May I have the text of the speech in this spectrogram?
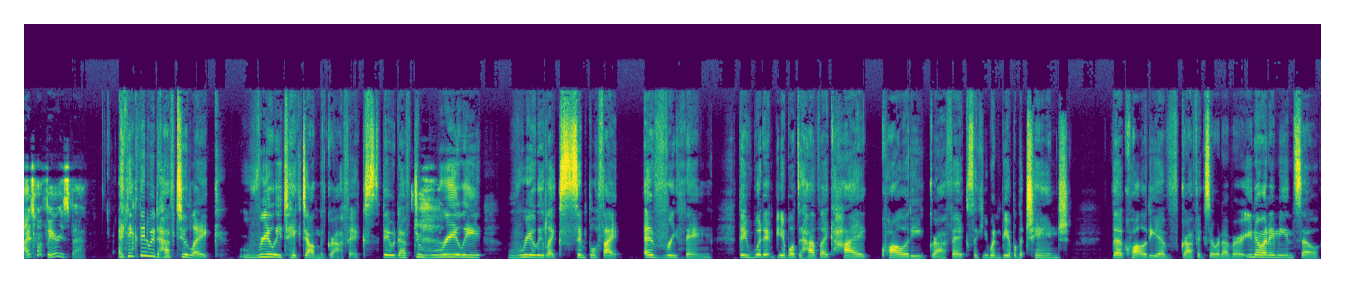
I just want fairies back. I think they would have to like really take down the graphics. They would have to really, really like simplify everything. They wouldn't be able to have like high quality graphics. Like you wouldn't be able to change the quality of graphics or whatever. You know what I mean? So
